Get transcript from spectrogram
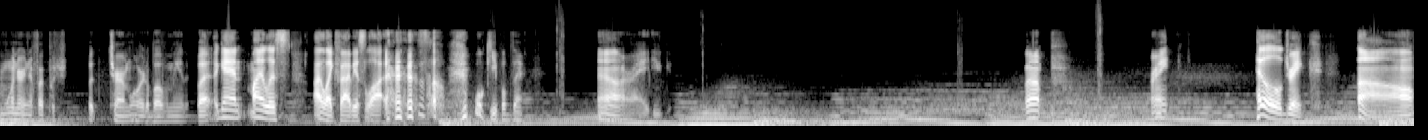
I'm wondering if I put put Term Lord above him either. But again, my list, I like Fabius a lot, so we'll keep him there. All right, you. Up. Right. Drake. Aww.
